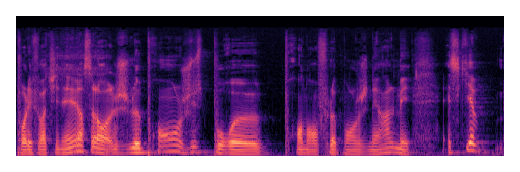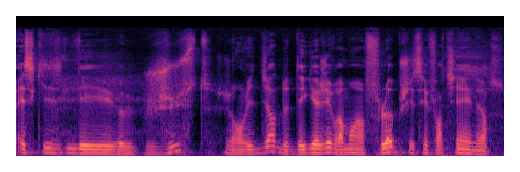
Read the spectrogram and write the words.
pour les 49ers. Alors je le prends juste pour prendre en flop en général, mais est-ce qu'il est, qu'il est juste, j'ai envie de dire, de dégager vraiment un flop chez ces 49ers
